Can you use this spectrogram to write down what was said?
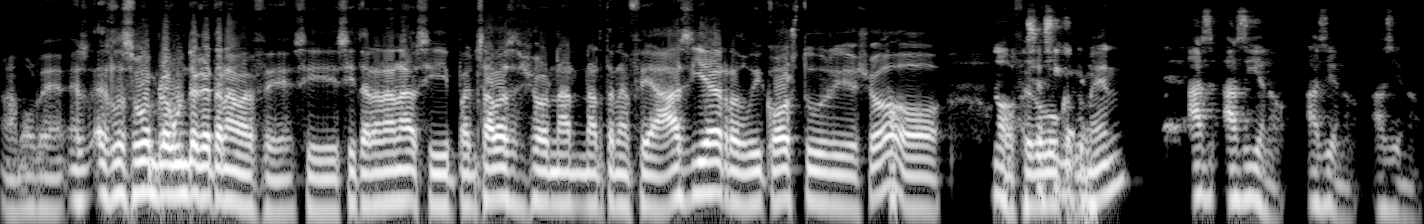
Ah, molt bé. És, és la següent pregunta que t'anava a fer. Si, si, n'ana- si pensaves això anar- anar-te'n a fer a Àsia, reduir costos i això, o, No, o fer-ho sí que localment? Àsia no, Àsia no, Àsia no.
